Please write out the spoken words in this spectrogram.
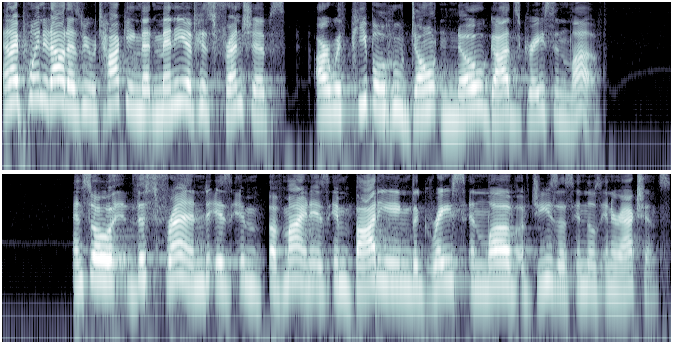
And I pointed out as we were talking that many of his friendships are with people who don't know God's grace and love. And so this friend is of mine is embodying the grace and love of Jesus in those interactions.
